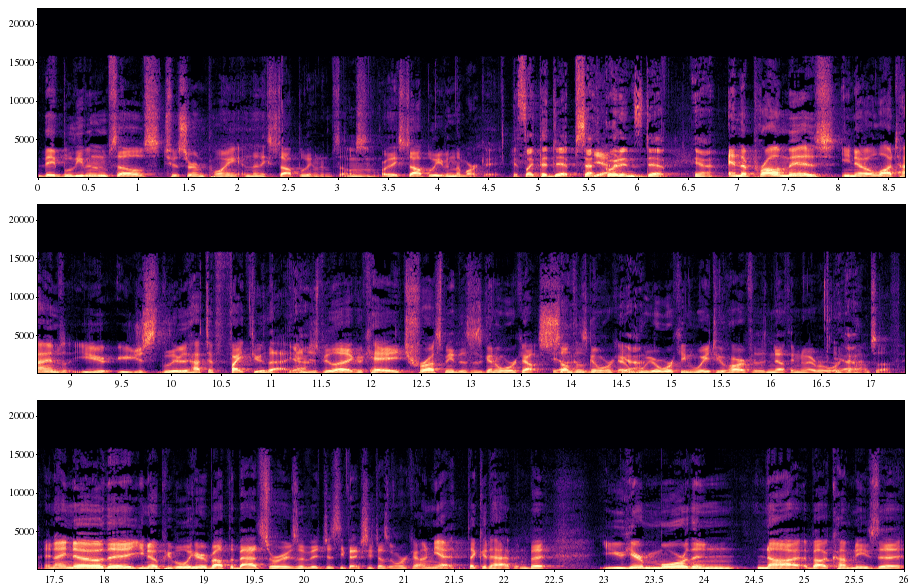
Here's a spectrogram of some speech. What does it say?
they believe in themselves to a certain point, and then they stop believing in themselves, Mm. or they stop believing in the market. it's like the dip, Seth Yeah. Godin's dip. Yeah, And the problem is, you know, a lot of times you you just literally have to fight through that Yeah. and just be like, okay, trust me, this is going to work out. Something's going to work out. Yeah. We are working way too hard for nothing to ever work Yeah. out and stuff. And I know that you know people will hear about the bad stories of it just eventually doesn't work out, and yeah, that could happen. But you hear more than not about companies that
